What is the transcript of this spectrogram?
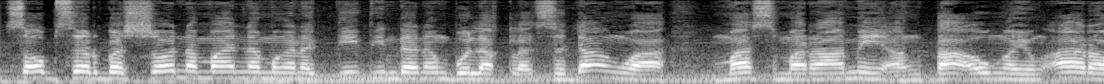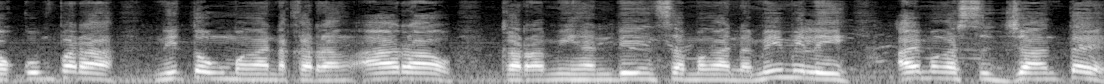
Sa obserbasyon naman ng mga nagtitinda ng bulaklak sa Dangwa, mas marami ang tao ngayong araw kumpara nitong mga nakarang araw. Karamihan din sa mga namimili ay mga estudyante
